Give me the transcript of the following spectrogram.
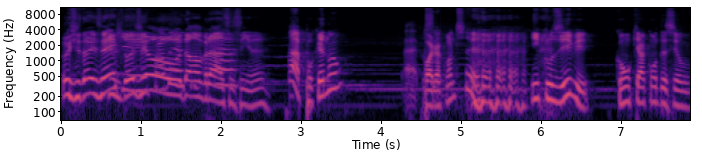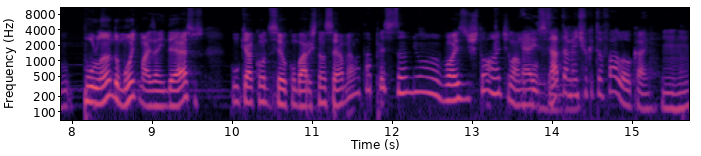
os dois vêm aqui dois pra ou dá um abraço É. assim, né? Ah, por que não? É, Pode acontecer. Inclusive, com o que aconteceu, pulando muito, mas ainda é essos, com o que aconteceu com Baristan Selma, ela tá precisando de uma voz destoante lá no É conselho, exatamente o que tu falou, Caio. Uhum.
